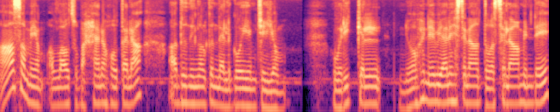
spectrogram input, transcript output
ആ സമയം അള്ളാഹു സുബഹാനഹുത്തല അത് നിങ്ങൾക്ക് നൽകുകയും ചെയ്യും. ഒരിക്കൽ നോഹ് നബി അലഹിസ്ലാത്തു വസ്സലാമിന്റെ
